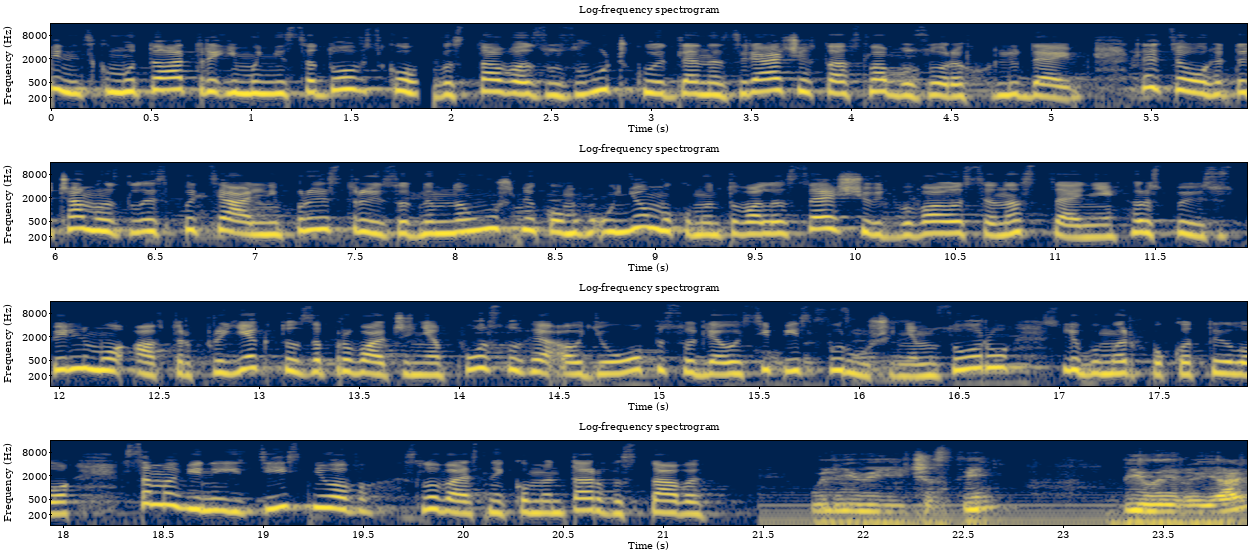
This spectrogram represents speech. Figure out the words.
Вінницькому театрі імені Садовського вистава з озвучкою для незрячих та слабозорих людей. Для цього глядачам роздали спеціальні пристрої з одним наушником. У ньому коментували все, що відбувалося на сцені. Розповів Суспільному автор проєкту запровадження послуги аудіоопису для осіб із порушенням зору Любомир Покотило. Саме він і здійснював словесний коментар вистави. У лівій частині білий рояль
